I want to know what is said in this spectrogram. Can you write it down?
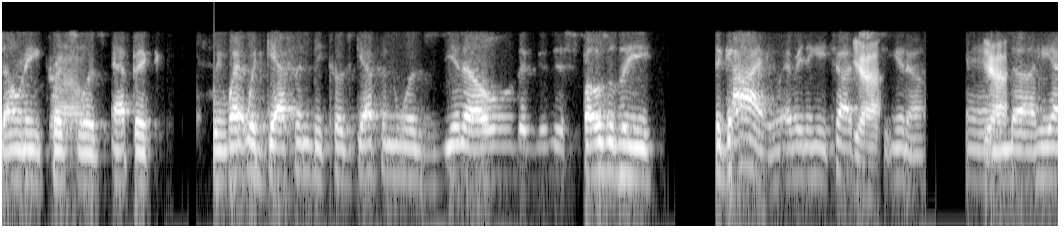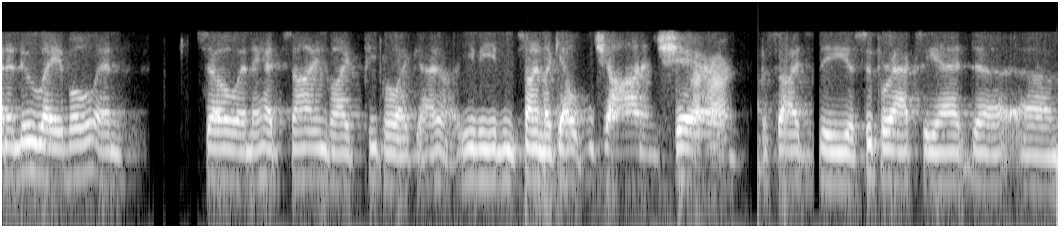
Sony Chrysalis Epic. We went with Geffen because Geffen was you know the, the supposedly the guy everything he touched Yeah. you know and uh he had a new label and so and they had signed like people like I don't know even even signed like Elton John and Cher Uh-huh. besides the uh, super acts he had uh um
